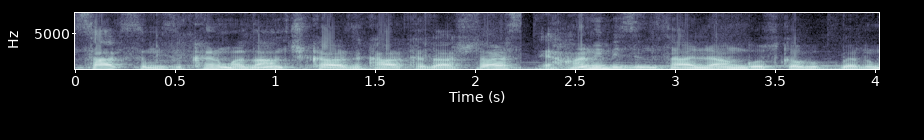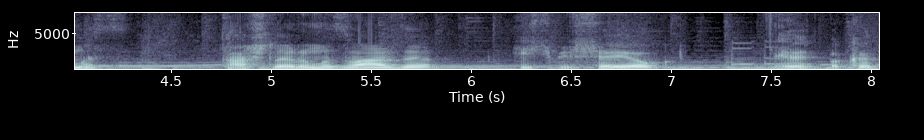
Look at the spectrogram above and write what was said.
Saksımızı kırmadan çıkardık arkadaşlar. E hani bizim salyangoz kabuklarımız? Taşlarımız vardı. Hiçbir şey yok. Evet bakın.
